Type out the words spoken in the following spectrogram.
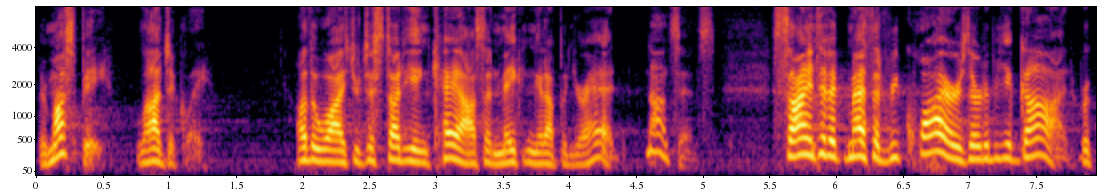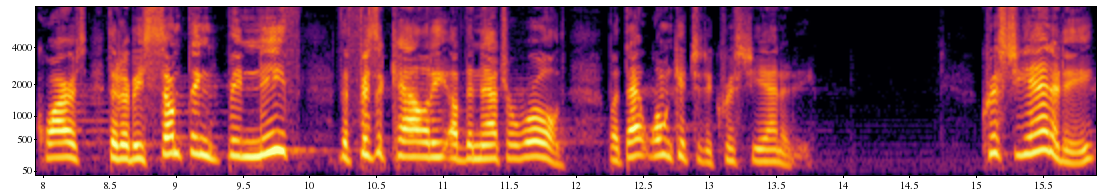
There must be, logically. Otherwise, you're just studying chaos and making it up in your head. Nonsense. Scientific method requires there to be a God, requires there to be something beneath the physicality of the natural world. But that won't get you to Christianity. Christianity,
